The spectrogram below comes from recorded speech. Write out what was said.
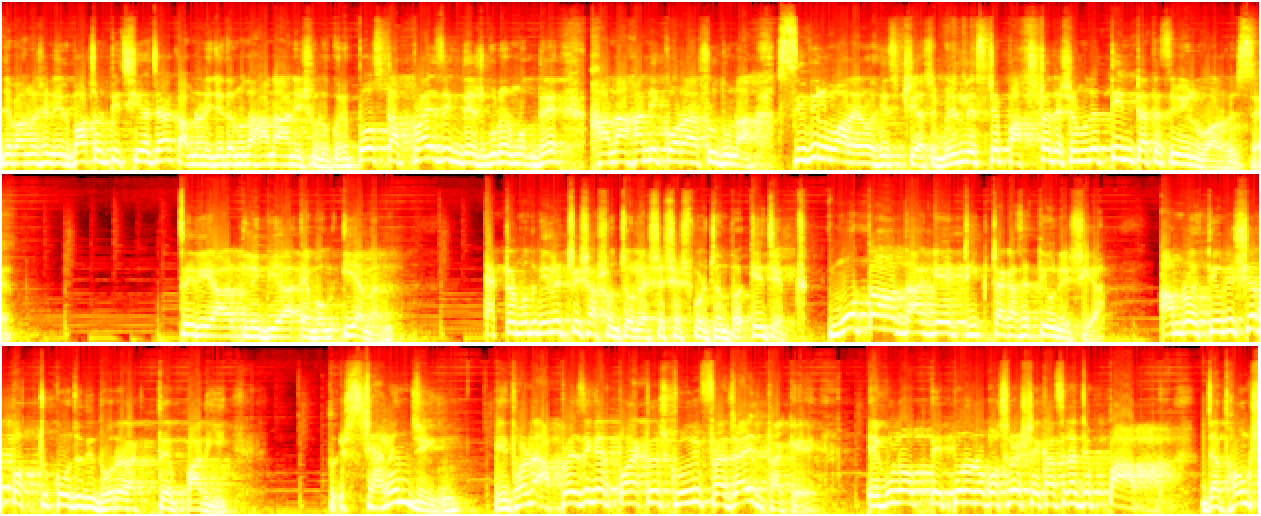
যে বাংলাদেশে নির্বাচন পিছিয়ে যাক, আমরা নিজেদের মধ্যে হানাহানি শুরু করি। পোস্ট আপরাইজিং দেশগুলোর মধ্যে হানাহানি করা শুধু না সিভিল ওয়ারেরও হিস্ট্রি আছে। মিডল ইস্টে পাঁচটা দেশের মধ্যে তিনটাতে সিভিল ওয়ার হয়েছে। সিরিয়া, লিবিয়া এবং ইয়েমেন। একটার মধ্যে মিলিটারি শাসন চলে আসে শেষ পর্যন্ত ইজিপ্ট মোটা দাগে ঠিকঠাক আছে তিউরিশিয়া। আমরা ওই তিউরিশিয়ার পথটুকু যদি ধরে রাখতে পারি, তো ইটস চ্যালেঞ্জিং এই ধরনের আপরাইজিং এর পর একটা খুবই ফ্র্যাজাইল থাকে। এগুলো এই পনেরো বছরের শেখ হাসিনার যে পাপ, যা ধ্বংস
